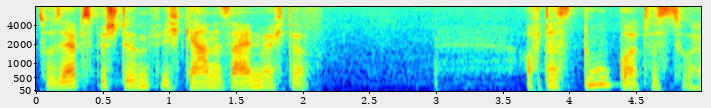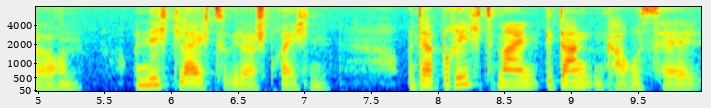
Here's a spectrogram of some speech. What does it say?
so selbstbestimmt, wie ich gerne sein möchte, auf das Du Gottes zu hören und nicht gleich zu widersprechen. Unterbricht mein Gedankenkarussell,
